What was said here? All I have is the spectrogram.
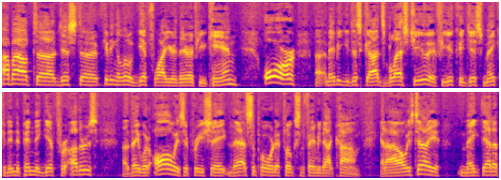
how about uh, just uh, giving a little gift while you're there if you can? Or uh, maybe you just God's blessed you. If you could just make an independent gift for others, uh, they would always appreciate that support at focusonthefamily.com. And I always tell you, make that a,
